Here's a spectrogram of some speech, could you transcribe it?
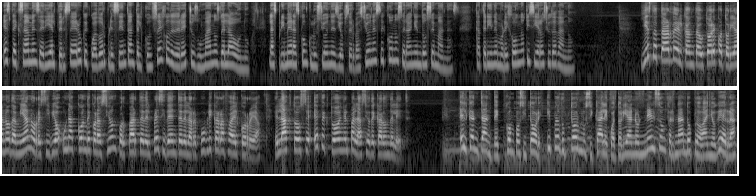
Este examen sería el tercero que Ecuador presenta ante el Consejo de Derechos Humanos de la ONU las primeras conclusiones y observaciones se conocerán en dos semanas. Caterina Morejón, Noticiero Ciudadano. Y esta tarde el cantautor ecuatoriano Damiano recibió una condecoración por parte del presidente de la República, Rafael Correa. El acto se efectuó en el Palacio de Carondelet. El cantante, compositor y productor musical ecuatoriano Nelson Fernando Proaño Guerra,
